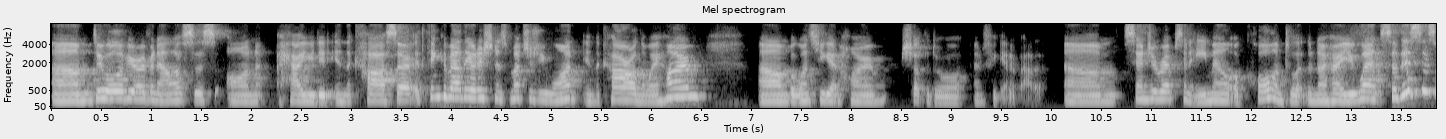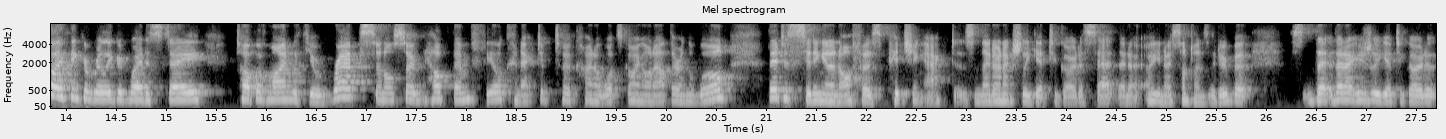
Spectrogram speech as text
um, do all of your own analysis on how you did in the car. So think about the audition as much as you want in the car on the way home. Um, but once you get home, shut the door and forget about it. Um, send your reps an email or call them to let them know how you went. So, this is, I think, a really good way to stay top of mind with your reps and also help them feel connected to kind of what's going on out there in the world. They're just sitting in an office pitching actors and they don't actually get to go to set. They don't, you know, sometimes they do, but they, they don't usually get to go to,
